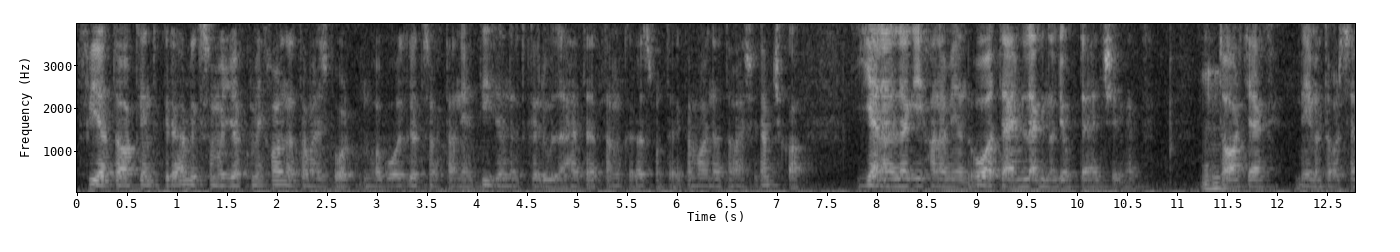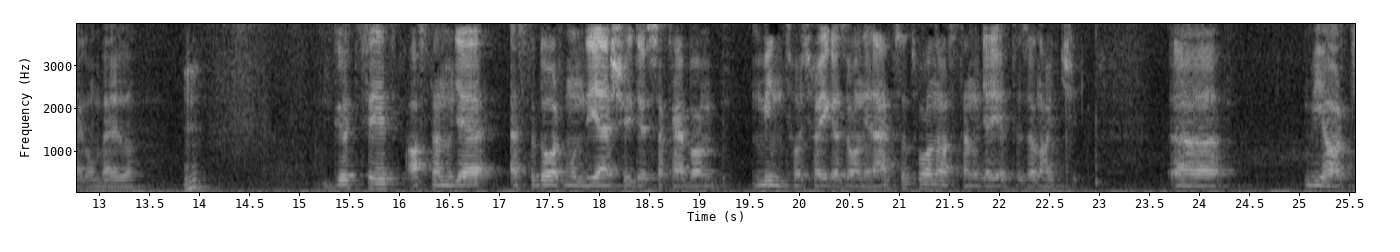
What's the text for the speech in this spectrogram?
fiatalként, akire emlékszem, hogy akkor még Hajna Tamás volt Götze, meg talán ilyen 15 körül lehetett, amikor azt mondta nekem Hajna Tamás, hogy nem csak a jelenlegi, hanem ilyen all-time legnagyobb tehetségnek Mhm. tartják Németországon belül. Hm? Götzét, aztán ugye ezt a Dortmundi első időszakában minthogyha igazolni látszott volna, aztán ugye jött ez a nagy ö, vihart,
